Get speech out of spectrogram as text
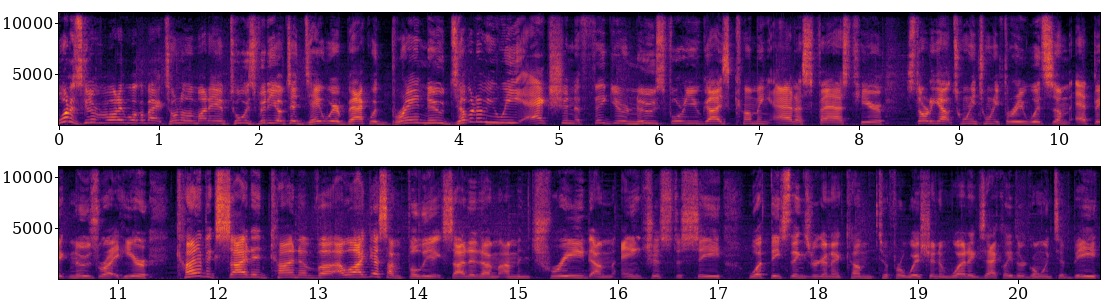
What is good everybody? Welcome back to another My Damn Toys video. Today we're back with brand new WWE action figure news for you guys coming at us fast here. Starting out 2023 with some epic news right here. Kind of excited, kind of, uh, well I guess I'm fully excited. I'm, I'm intrigued, I'm anxious to see what these things are going to come to fruition and what exactly they're going to be.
